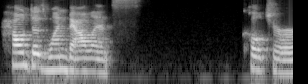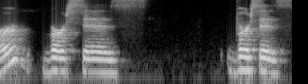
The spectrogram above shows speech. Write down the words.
how does one balance culture versus versus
